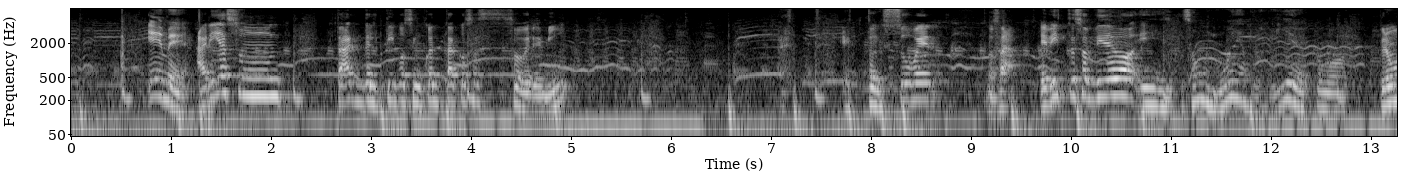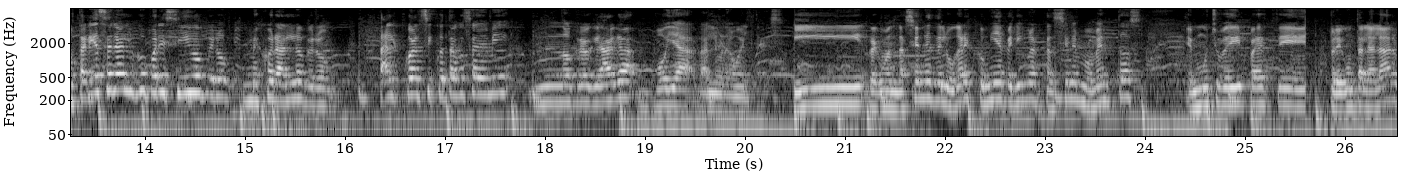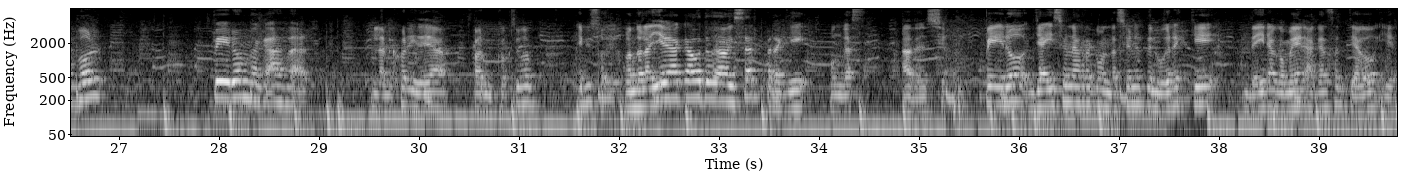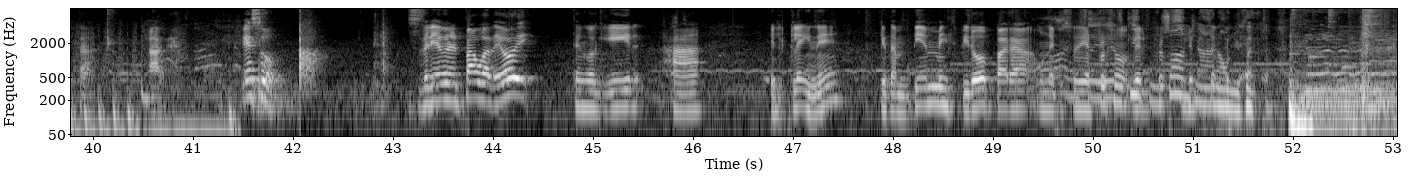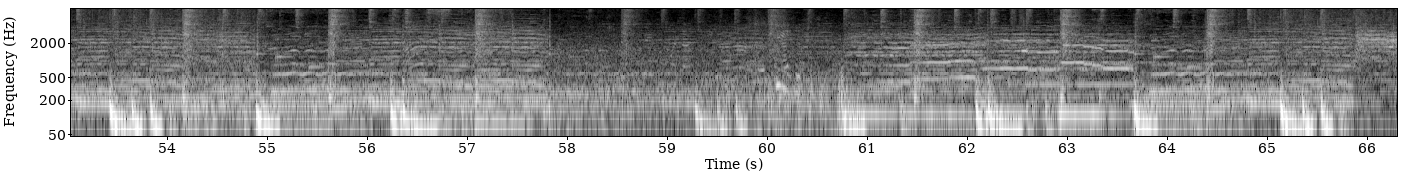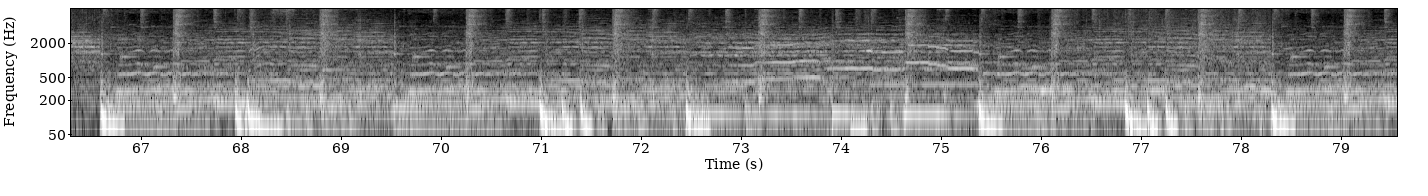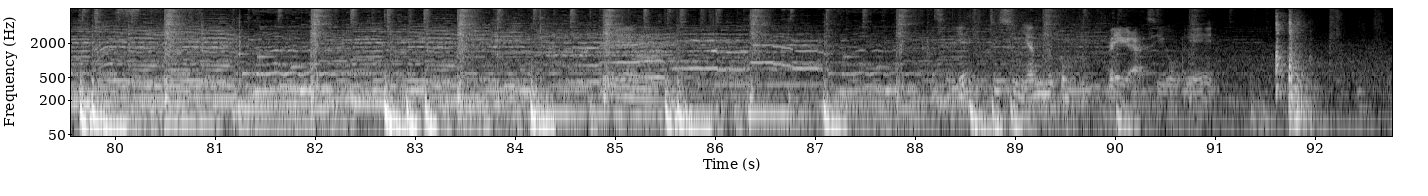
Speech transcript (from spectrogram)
M, ¿harías un tag del tipo 50 cosas sobre mí? Estoy súper... O sea, he visto esos videos y son muy aburridos, como... Pero me gustaría hacer algo parecido, pero mejorarlo, pero tal cual 50 cosas de mí, no creo que haga, voy a darle una vuelta a eso. Y recomendaciones de lugares, comida, películas, canciones, momentos. Es mucho pedir para este Pregúntale al árbol, pero me acabas de dar la mejor idea para un próximo episodio. Cuando la lleve a cabo te voy a avisar para que pongas atención. Pero ya hice unas recomendaciones de lugares que de ir a comer acá en Santiago y está acá. Eso. Eso sería con el Pagua de hoy. Tengo que ir a el Kleine que también me inspiró para un episodio del próximo, del próximo del episodio.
